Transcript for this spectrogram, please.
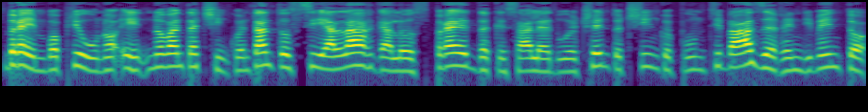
Brembo più 1,95%. Intanto si allarga lo spread che sale a 205 punti base, il rendimento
